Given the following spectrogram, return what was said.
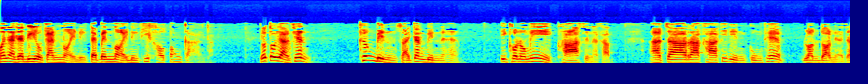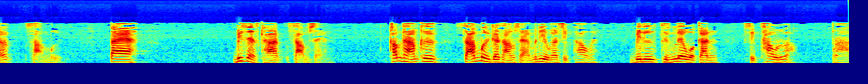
มันอาจจะดีกว่ากันหน่อยหนึ่งแต่เป็นหน่อยหนึ่งที่เขาต้องการครับ ยกตัวอย่างเช่น เครื่องบินสายการบินนะฮะอีโคโนมี่คลาสนะครับอาจจะราคาที่ดินกรุงเทพ ลอนดอนเนี่ยจะสามหมื่นแต่บิสเนสคลาสสามแสนคำถามคือสามหมื่นกับสามแสนมันดีกว่ากันสิบเท่าไหมบินถึงเร็วกว่ากันสิบเท่าหรือเปล่า เปล่า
